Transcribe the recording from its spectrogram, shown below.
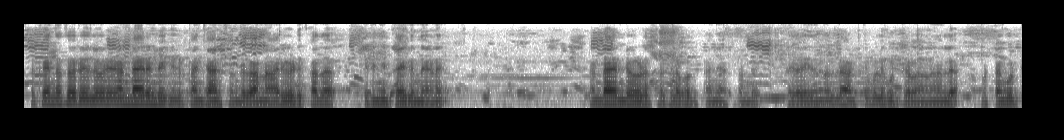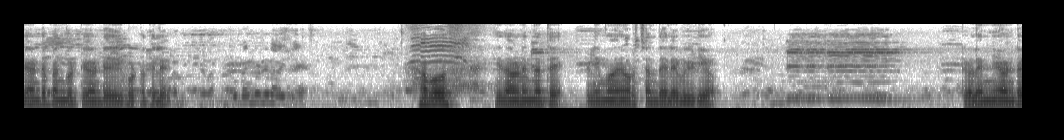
ഇതൊക്കെ ഇന്നത്തെ ഒരു ഇതിലൊരു രണ്ടായിരം രൂപയ്ക്ക് കിട്ടാൻ ചാൻസ് ഉണ്ട്. കാരണം ആരും എടുക്കാതെ തിരിഞ്ഞിട്ടേക്കുന്നതാണ്. രണ്ടായിരം രൂപ കൊടുത്താൽ ചിലപ്പോൾ കിട്ടാൻ ചാൻസ് ഉണ്ട്. ഇത് നല്ല അടിപൊളി കുട്ടികളാണ്. നല്ല മുട്ടൻകുട്ടിയുണ്ട് പെൺകുട്ടിയുണ്ട് ഈ കൂട്ടത്തിൽ അപ്പോൾ ഇതാണ് ഇന്നത്തെ കിളിമാനൂർ ചന്തയിലെ വീഡിയോ. കുട്ടികൾ ഇനിയുണ്ട്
